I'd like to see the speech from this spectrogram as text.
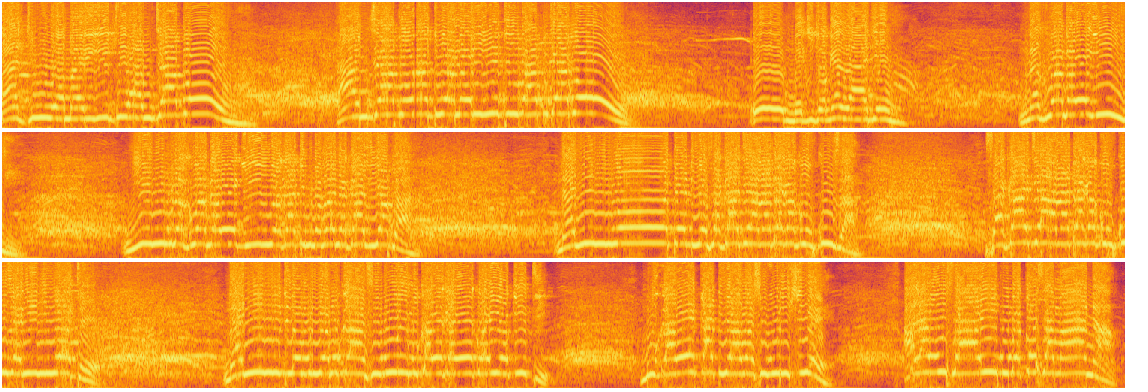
Watu wa Marigiti hamjambo? Hamjambo watu wa Marigiti hamjambo? Eh, mmejitokeza aje? Mnakuanga wengi? Nyinyi mnakuanga wengi wakati mnafanya kazi hapa? Na nyinyi wote ndio Sakaja anataka kufukuza? Sakaja anataka kufukuza nyinyi wote? Na nyinyi ndio mliamka asubuhi mkaweka yeye kwa hiyo kiti? mkaweka ndio awashughulikie, alafu saa hii mumekosa maana,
